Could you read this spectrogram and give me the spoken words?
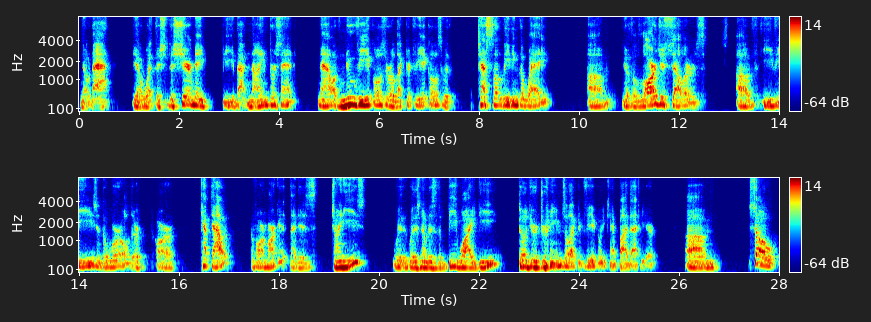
know that. You know, what the, the share may be about 9% now of new vehicles or electric vehicles with Tesla leading the way. Um, you know, the largest sellers of EVs in the world are, are kept out of our market. That is Chinese, with what is known as the BYD, Build Your Dreams electric vehicle. You can't buy that here. Um, so,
